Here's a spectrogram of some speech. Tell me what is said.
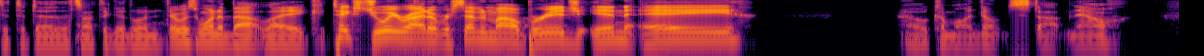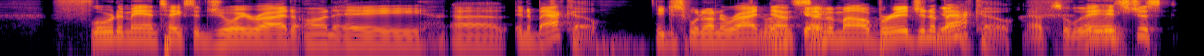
that's not the good one. There was one about like takes joyride over Seven Mile Bridge in a. Oh come on! Don't stop now. Florida man takes a joyride on a uh, in a backhoe. He just went on a ride down okay. Seven Mile Bridge in a yeah, backhoe. Absolutely, it's just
